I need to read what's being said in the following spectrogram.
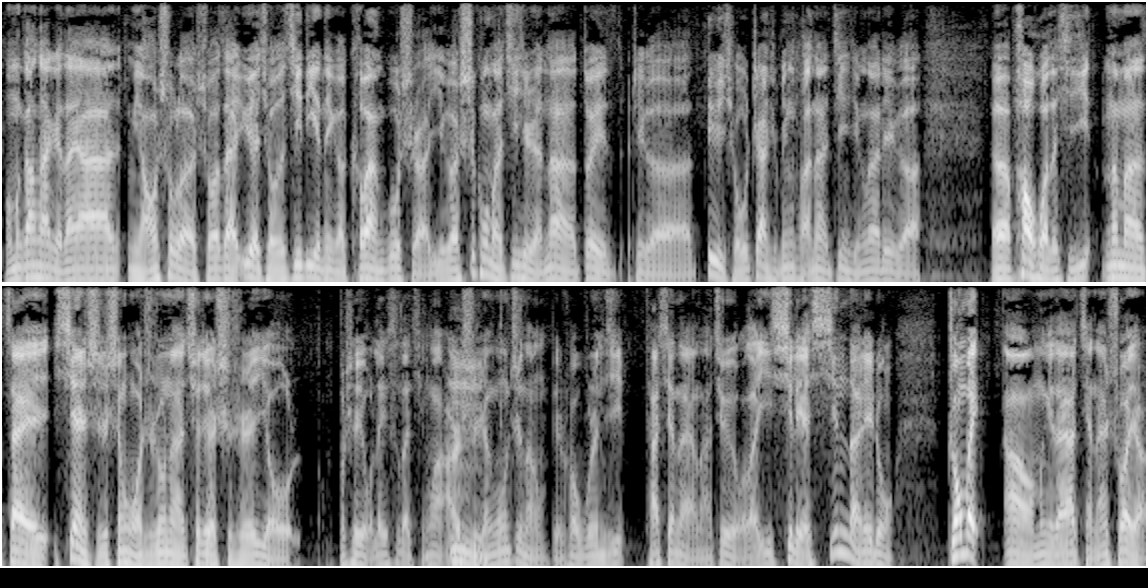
我们刚才给大家描述了说，在月球的基地那个科幻故事，一个失控的机器人呢，对这个地球战士兵团呢进行了这个呃炮火的袭击。那么在现实生活之中呢，确确实实有不是有类似的情况，而是人工智能，比如说无人机，它现在呢就有了一系列新的这种装备啊。我们给大家简单说一下。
